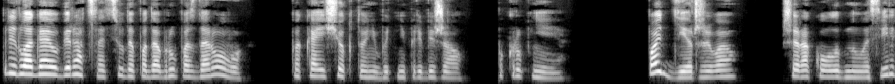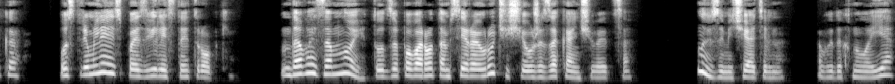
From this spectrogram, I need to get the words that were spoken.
«Предлагаю убираться отсюда по добру, по здорову, пока еще кто-нибудь не прибежал, покрупнее». «Поддерживаю», — широко улыбнулась Вилька, устремляясь по извилистой тропке. «Давай за мной, тут за поворотом серое урочище уже заканчивается». «Ну и замечательно», — выдохнула я,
